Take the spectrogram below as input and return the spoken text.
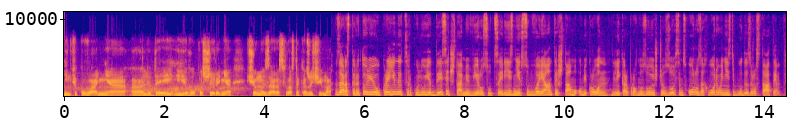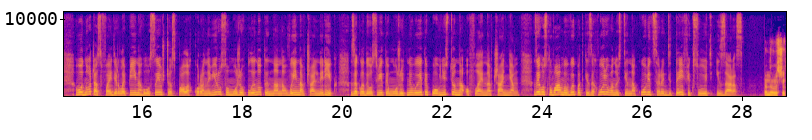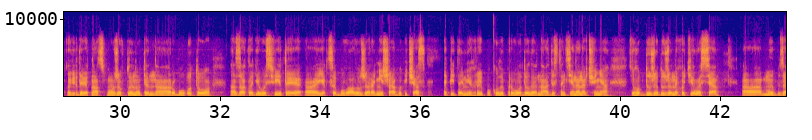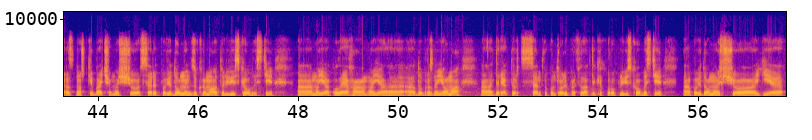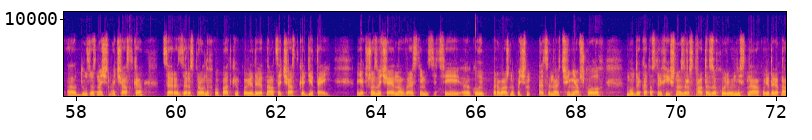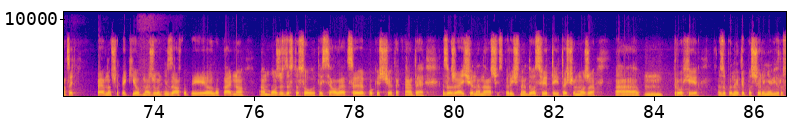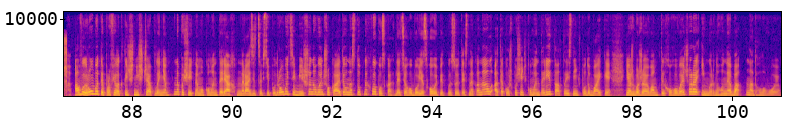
інфікування людей і його поширення, що ми зараз, власне кажучи, і маємо. Зараз територією України циркулює 10 штамів вірусу. Це різні субваріанти штаму Омікрон. Лікар прогнозує, що зовсім скоро захворюваність буде зростати. Водночас Федір Лапій наголосив, що спалах коронавірусу може вплинути на новий навчальний рік. Заклади освіти можуть не вийти повністю на офлайн навчання. За його словами, випадки захворюваності на ковід серед дітей фіксують і зараз. Не лише COVID-19 може вплинути на роботу закладів освіти, як це бувало вже раніше, або під час епідемії грипу, коли приводили на дистанційне навчання. Цього б дуже дуже не хотілося. Ми зараз знову ж таки бачимо, що серед повідомлень, зокрема от у Львівській області, моя колега, моя добра знайома, директор центру контролю профілактики хвороб Львівської області, а, повідомив, що є дуже значна частка серед зареєстрованих випадків COVID-19 частка дітей. Якщо, звичайно, в вересні місяці, е, коли переважно починається навчання в школах, буде катастрофічно зростати захворюваність на COVID-19, певно, що такі обмежувальні заходи локально можуть застосовуватися. Але це поки що так знаєте, зважаючи на наш історичний досвід і те, що може е, м, трохи зупинити поширення вірусу. А ви робите профілактичні щеплення? Напишіть нам у коментарях. Наразі це всі подробиці. Більше новин шукайте у наступних випусках. Для цього обов'язково підписуйтесь на канал, а також пишіть коментарі та тисніть вподобайки. Я ж бажаю вам тихого вечора і мирного неба над головою.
